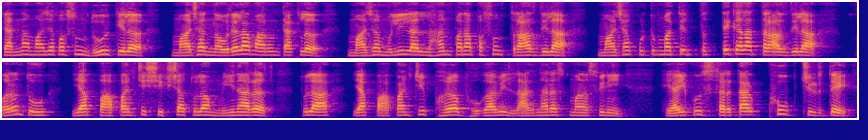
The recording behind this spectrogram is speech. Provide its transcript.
त्यांना माझ्यापासून दूर केलं. माझ्या नवऱ्याला मारून टाकलं. माझ्या मुलीला लहानपणापासून त्रास दिला. माझ्या कुटुंबातील प्रत्येकाला त्रास दिला परंतु या पापांची शिक्षा तुला मिळणारच. तुला या पापांची फळं भोगावी लागणारच मनस्विनी. हे ऐकून सरकार खूप चिडते.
